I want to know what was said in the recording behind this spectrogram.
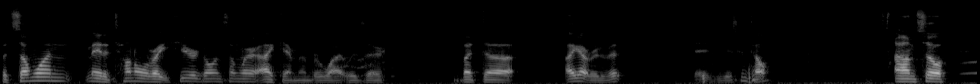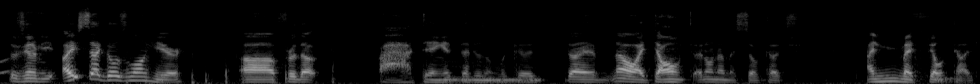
But someone made a tunnel right here going somewhere. I can't remember why it was there. But uh, I got rid of it, as you guys can tell. Um, so there's gonna be ice that goes along here, uh, for the. Ah, dang it, that doesn't look good. Do I have? No, I don't. I don't have my silk touch. I need my silk touch.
